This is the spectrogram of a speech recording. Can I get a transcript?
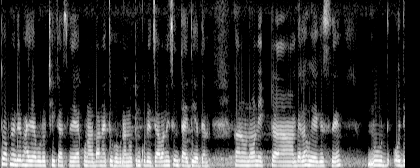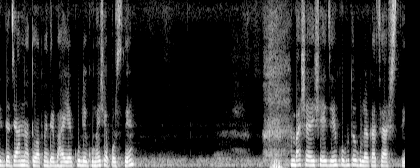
তো আপনাদের ভাইয়া বলল, ঠিক আছে, এখন আর বানাইতে হবে না। নতুন করে যা বানিয়েছেন তাই দিয়ে দেন। কারণ অনেকটা বেলা হয়ে গেছে। ওই দিকটা যান না তো আপনাদের ভাইয়ার কুলে ঘুমাইসা পড়ছে। বাসায় এসে যে কবুতরগুলোর কাছে আসছি,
